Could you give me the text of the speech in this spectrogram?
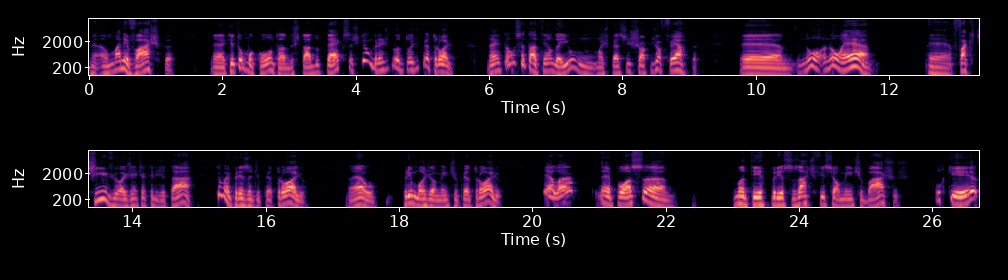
é uma nevasca é, que tomou conta do estado do Texas, que é um grande produtor de petróleo. Né? Então você está tendo aí um, uma espécie de choque de oferta. É, não, não é, é, factível a gente acreditar que uma empresa de petróleo, né, o, primordialmente de petróleo, ela né, possa manter preços artificialmente baixos, porque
